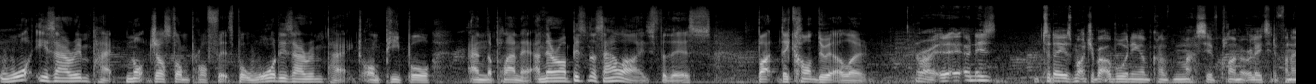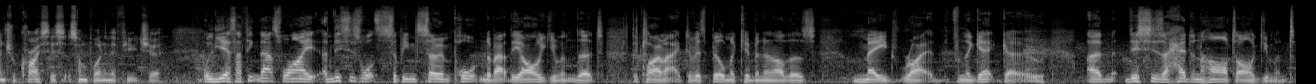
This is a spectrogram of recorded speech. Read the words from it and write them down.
what is our impact, not just on profits, but what is our impact on people and the planet? And there are business allies for this, but they can't do it alone. Right. And is today is much about avoiding a kind of massive climate related financial crisis at some point in the future? Well, yes, I think that's why, and this is what's been so important about the argument that the climate activist Bill McKibben and others made right from the get go. Um, this is a head and heart argument.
